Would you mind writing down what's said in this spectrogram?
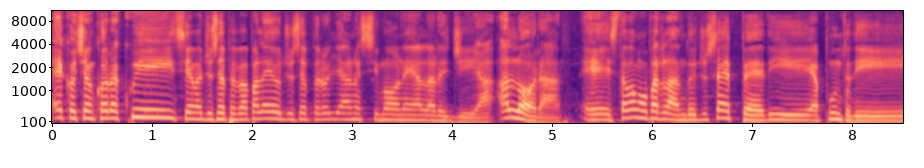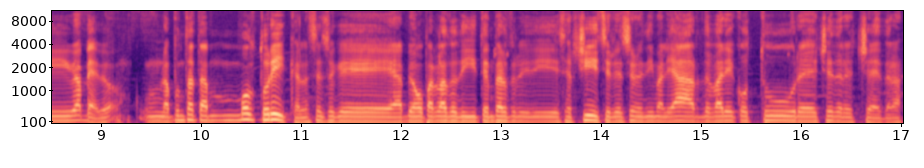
Eccoci ancora qui insieme a Giuseppe Papaleo, Giuseppe Rogliano e Simone alla regia. Allora, eh, stavamo parlando Giuseppe di appunto di vabbè, una puntata molto ricca, nel senso che abbiamo parlato di temperature di esercizio, reazione di Maillard, varie cotture, eccetera, eccetera.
